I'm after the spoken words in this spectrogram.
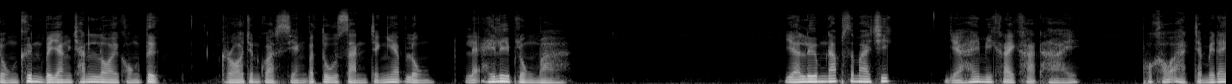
จงขึ้นไปยังชั้นลอยของตึก รอจนกว่าเสียงประตูสั่นจะเงียบลงและให้รีบลงมา อย่าลืมนับสมาชิก อย่าให้มีใครขาดหาย เพราะเขาอาจจะไม่ได้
